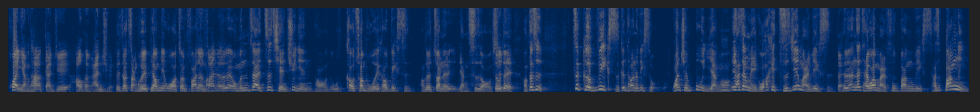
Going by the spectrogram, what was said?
换养它，感觉好很安全。对，只要涨回票面，哇，赚翻了嘛，赚翻了，对不对？我们在之前去年，哦，靠川普，我也靠 VIX，好，对，赚了两次哦，对不对？好，但是这个 VIX 跟台湾的 VIX 完全不一样哦，嗯、因为他在美国，他可以直接买 VIX，对，对不对？你在台湾买富邦 VIX，他是帮你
